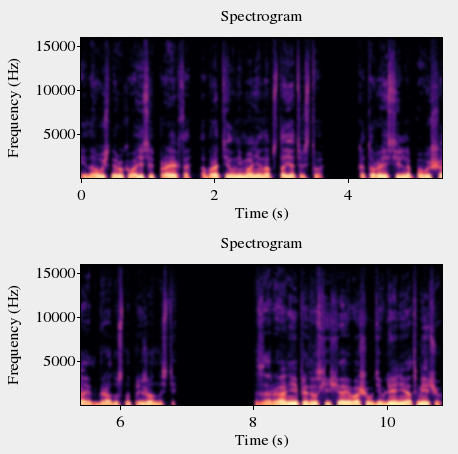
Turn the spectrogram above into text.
и научный руководитель проекта, обратил внимание на обстоятельства, которые сильно повышают градус напряженности. Заранее предвосхищая ваше удивление, отмечу,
